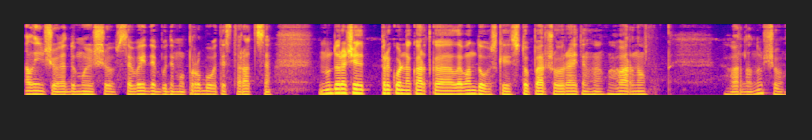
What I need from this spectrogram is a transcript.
Але нічого, я думаю, що все вийде, будемо пробувати, старатися. Ну, до речі, прикольна картка Левандовський 101 рейтингу. Гарно. Гарно, ну що.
